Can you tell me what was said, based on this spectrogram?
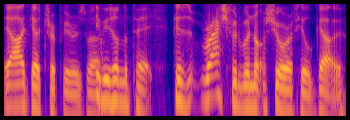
Yeah, I'd go Trippier as well. if he's on the pitch. Because Rashford, we're not sure if he'll go.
